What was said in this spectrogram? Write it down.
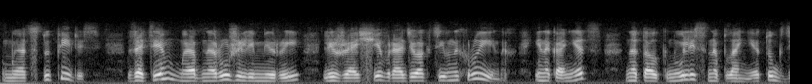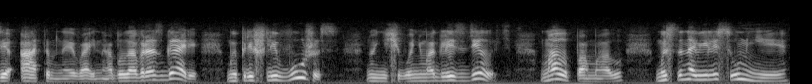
мы отступились. Затем мы обнаружили миры, лежащие в радиоактивных руинах, и, наконец, натолкнулись на планету, где атомная война была в разгаре. Мы пришли в ужас, но ничего не могли сделать. Мало-помалу мы становились умнее,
